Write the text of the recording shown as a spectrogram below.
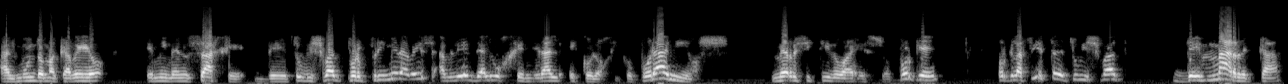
al mundo macabeo, en mi mensaje de Tu por primera vez hablé de algo general ecológico. Por años me he resistido a eso. ¿Por qué? Porque la fiesta de Tu demarca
